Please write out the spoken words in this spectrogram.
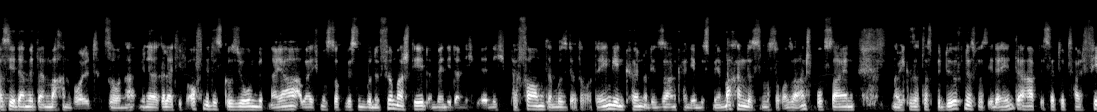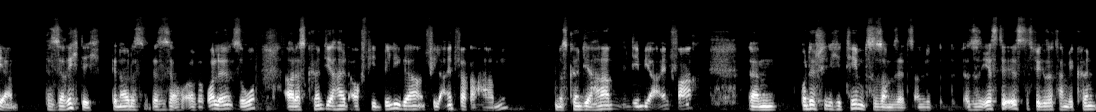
was ihr damit dann machen wollt. So, dann hatten wir eine relativ offene Diskussion mit, naja, aber ich muss doch wissen, wo eine Firma steht und wenn die dann nicht, äh, nicht performt, dann muss ich doch auch dahin gehen können und denen sagen können, ihr müsst mehr machen, das muss doch unser Anspruch sein. Dann habe ich gesagt, das Bedürfnis, was ihr dahinter habt, ist ja total fair. Das ist ja richtig. Genau, das, das ist ja auch eure Rolle so. Aber das könnt ihr halt auch viel billiger und viel einfacher haben. Und das könnt ihr haben, indem ihr einfach ähm, unterschiedliche Themen zusammensetzt. Also also das erste ist, dass wir gesagt haben, wir können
